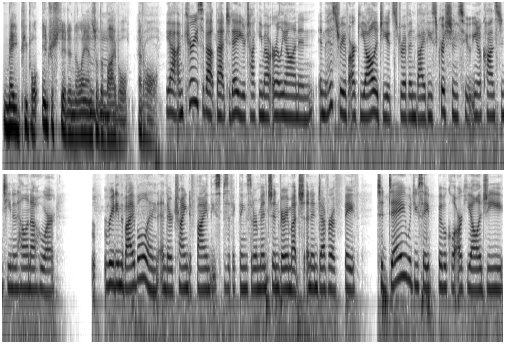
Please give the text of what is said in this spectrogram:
made people interested in the lands mm-hmm. of the mm-hmm. Bible at all. Yeah, I'm curious about that today. You're talking about early on in, in the history of archaeology, it's driven by these Christians who, you know, Constantine and Helena, who are reading the Bible and, and they're trying to find these specific things that are mentioned, very much an endeavor of faith. Today, would you say biblical archaeology?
